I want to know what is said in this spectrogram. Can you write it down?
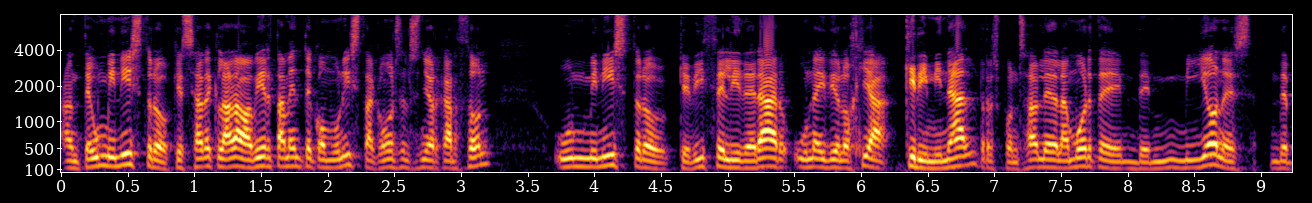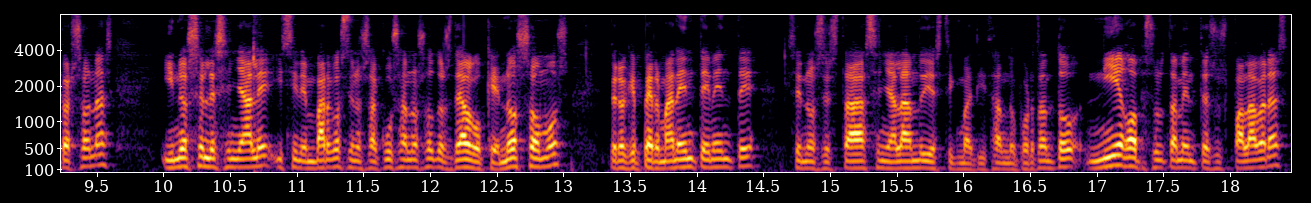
ante un ministro que se ha declarado abiertamente comunista, como es el señor Garzón, un ministro que dice liderar una ideología criminal, responsable de la muerte de millones de personas, y no se le señale y sin embargo se nos acusa a nosotros de algo que no somos, pero que permanentemente se nos está señalando y estigmatizando. Por tanto, niego absolutamente sus palabras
